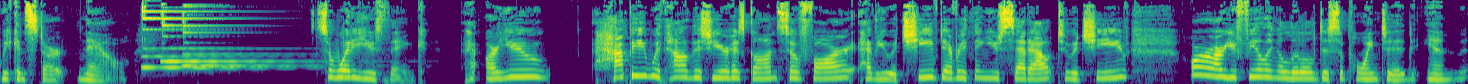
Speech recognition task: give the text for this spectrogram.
We can start now. So, what do you think? Are you happy with how this year has gone so far? Have you achieved everything you set out to achieve? Or are you feeling a little disappointed in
